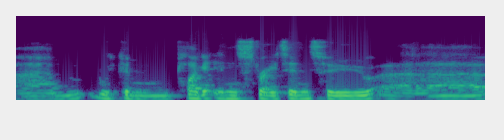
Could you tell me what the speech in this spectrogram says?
Um, we can plug it in straight into uh,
